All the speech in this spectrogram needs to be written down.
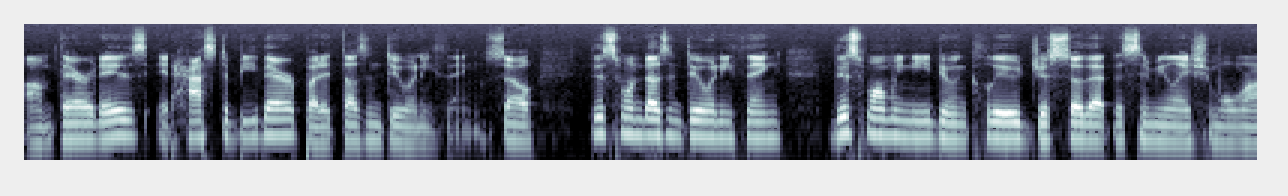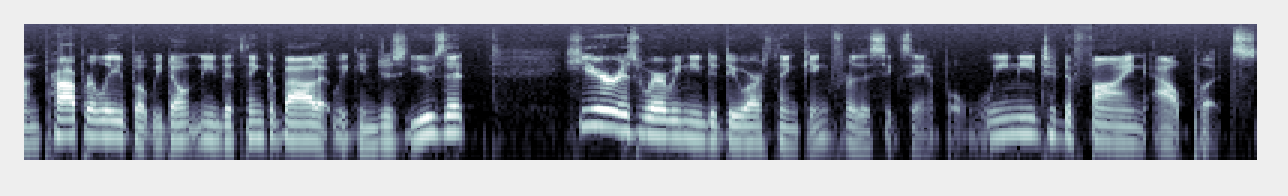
um, there it is. It has to be there, but it doesn't do anything. So this one doesn't do anything. This one we need to include just so that the simulation will run properly, but we don't need to think about it. We can just use it. Here is where we need to do our thinking for this example. We need to define outputs.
